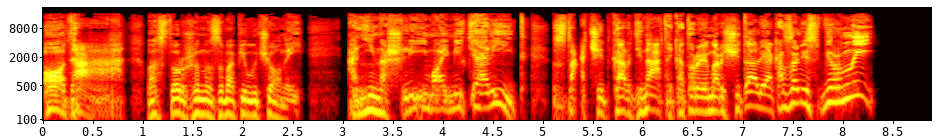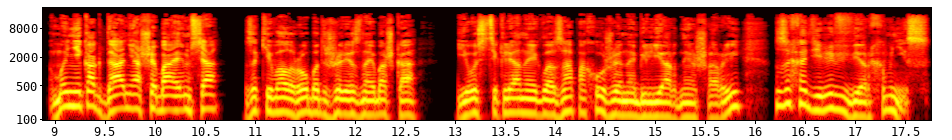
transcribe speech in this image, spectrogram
«О да!» — восторженно завопил ученый. «Они нашли мой метеорит! Значит, координаты, которые мы рассчитали, оказались верны!» «Мы никогда не ошибаемся!» — закивал робот «Железная башка». Его стеклянные глаза, похожие на бильярдные шары, заходили вверх-вниз.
